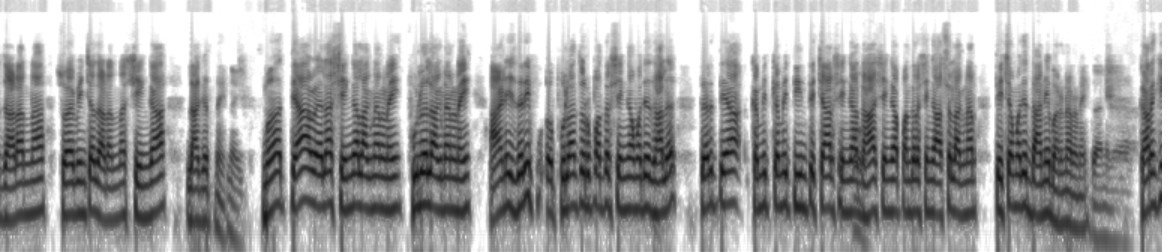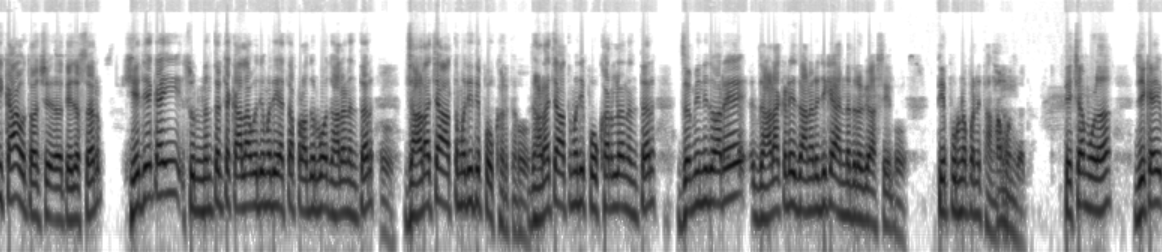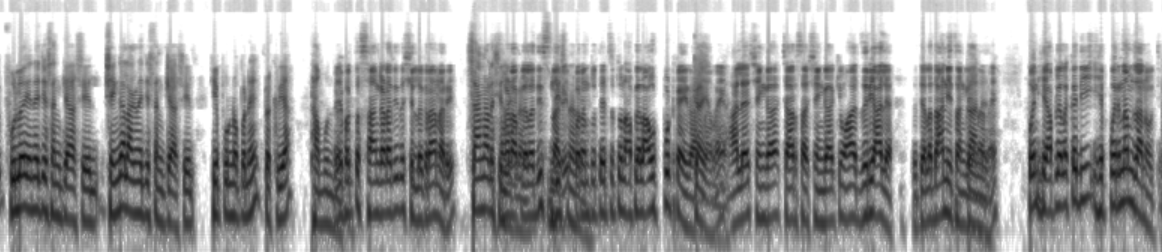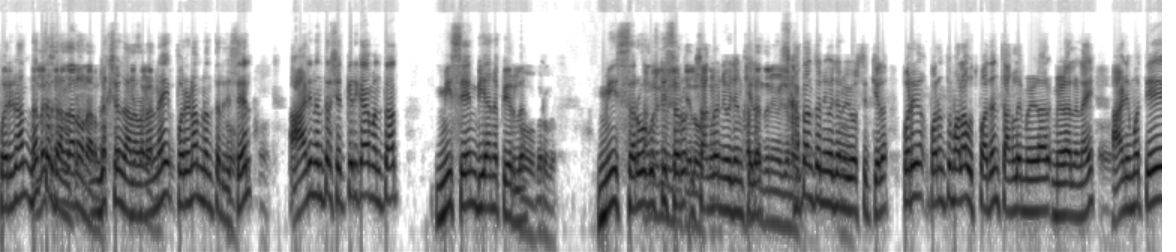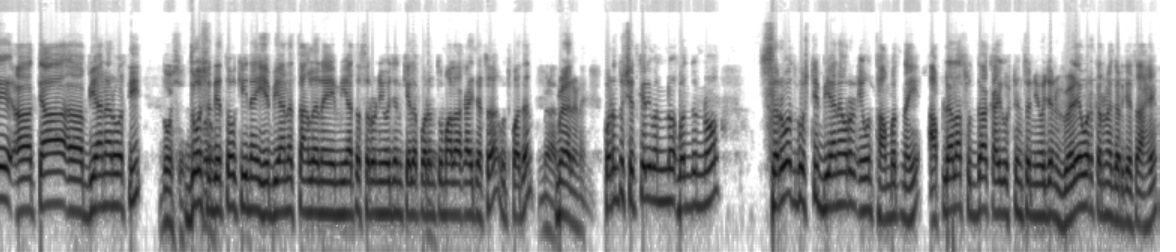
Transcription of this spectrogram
झाडांना सोयाबीनच्या झाडांना शेंगा लागत नाही. नाही. मग त्या वेळेला शेंगा लागणार नाही फुलं लागणार नाही. आणि जरी फुलांचं रूपांतर शेंगामध्ये झालं तर त्या कमीत कमी तीन ते चार शेंगा हो. दहा शेंगा पंधरा शेंगा असं लागणार त्याच्यामध्ये दाणे भरणार नाही. कारण की काय होतं तेजस सर हे जे काही नंतरच्या कालावधीमध्ये याचा प्रादुर्भाव झाल्यानंतर हो. झाडाच्या आतमध्ये ते पोखरतं हो. झाडाच्या आतमध्ये पोखरल्यानंतर जमिनीद्वारे झाडाकडे जाणारे जे काही अन्नद्रव्य असेल. ते पूर्णपणे थांबून जात त्याच्यामुळं जे काही फुलं येण्याची संख्या असेल शेंगा लागण्याची संख्या असेल ही पूर्णपणे प्रक्रिया थांबून म्हणजे. फक्त सांगाडा तिथं शिल्लक राहणार आहे सांगाडा शिल्लक आपल्याला राहणार. दिसणार आहे दिसणार परंतु त्याच्यातून आपल्याला आउटपुट काही काही राहणार नाही आल्या शेंगा चार सहा शेंगा किंवा आज जरी आल्या तर त्याला दाणे चांगले दाणे. येणार नाही पण हे आपल्याला कधी हे परिणाम जाणवते परिणाम नंतर लक्षणं जाणवणार. लक्षण जाणवणार सगळ्यात नाही. परिणाम नंतर हो, दिसेल हो, आणि नंतर शेतकरी काय म्हणतात मी सेम बियाणं पेरलं हो बरोबर मी सर्व चांगलं गोष्टी नियोजन सर्व केलं होतं. चांगलं नियोजन केलं खतांचं नियोजन होतं. खतांचं नियोजन हो. व्यवस्थित केलं परि- परंतु मला उत्पादन चांगलं मिळणार मिळालं नाही हो. आणि मग ते अं, त्या अं, बियाणांवरती दोष. दोष. देतो की नाही हे बियाणं चांगलं नाही मी आता सर्व नियोजन केलं परंतु मला काही त्याचं उत्पादन मिळालं. नाही परंतु शेतकरी बंधू- बंधूंनो सर्वच गोष्टी बियाण्यावर येऊन थांबत नाही आपल्याला सुद्धा काही गोष्टींचं नियोजन वेळेवर करणं गरजेचं आहे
